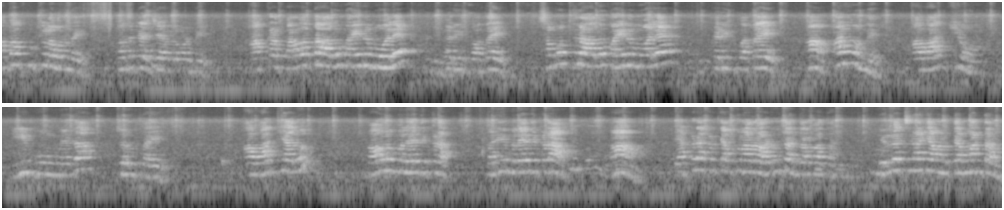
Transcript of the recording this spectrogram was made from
అబక్కులో ఉంది మొదటి అధ్యాయంలో ఉంది అక్కడ పర్వతాలు మైన మూలే కరిగిపోతాయి. సముద్రాలు మైన మూలే కరిగిపోతాయి అని ఉంది. ఆ వాక్యం ఈ భూమి మీద జరుగుతాయి. ఆ వాక్యాలు పావులమ్మ లేదు ఇక్కడ మరియమ్మ లేదు ఇక్కడ. ఎక్కడెక్కడ ఎక్కడెక్కడికి వెళ్తున్నారో అడుగుతాను తర్వాత. ఇల్లు వచ్చినాక ఏమన్నా తెమ్మంటాను.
